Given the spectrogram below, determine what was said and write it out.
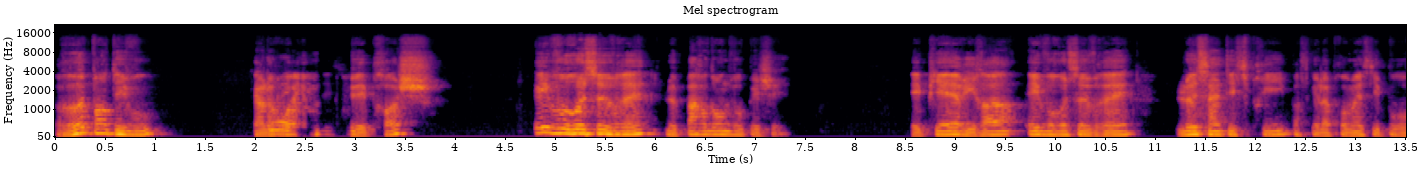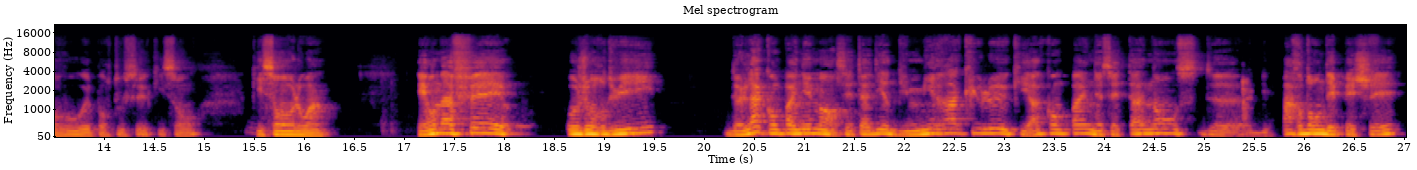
repentez-vous, car le Ouais. royaume des cieux est proche, et vous recevrez le pardon de vos péchés. Et Pierre ira et vous recevrez le Saint-Esprit, parce que la promesse est pour vous et pour tous ceux qui sont, qui sont au loin. Et on a fait aujourd'hui de l'accompagnement, c'est-à-dire du miraculeux qui accompagne cette annonce du pardon des péchés,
